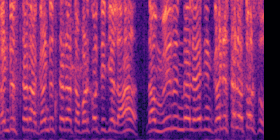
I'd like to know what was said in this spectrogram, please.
ಗಂಡಸ್ತನ ಗಂಡಸ್ತನ ಅಂತ ಬಡ್ಕೋತಿದ್ಯಲ್ಲ? ನಮ್ ವೀರನ್ ಮೇಲೆ ನಿನ್ ಗಂಡಸ್ತನ ತೋರ್ಸು.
